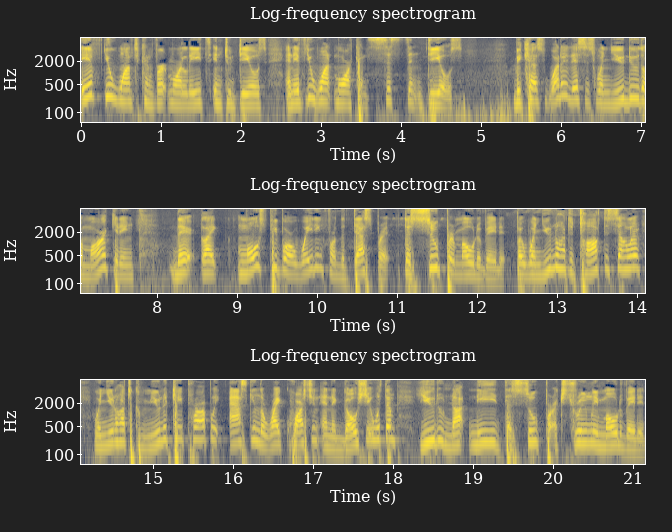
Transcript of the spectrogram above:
if you want to convert more leads into deals and if you want more consistent deals because what it is is when you do the marketing they're like most people are waiting for the desperate, the super motivated. But when you know how to talk to seller, when you know how to communicate properly, asking the right question and negotiate with them, you do not need the super extremely motivated.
